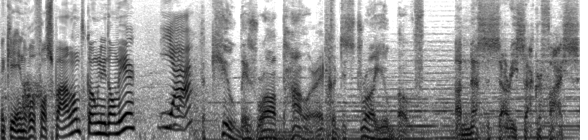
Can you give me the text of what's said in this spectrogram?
Een keer in de Hof van Spaanland. Komen jullie dan weer? Ja. The cube is raw power. It could destroy you both. A necessary sacrifice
